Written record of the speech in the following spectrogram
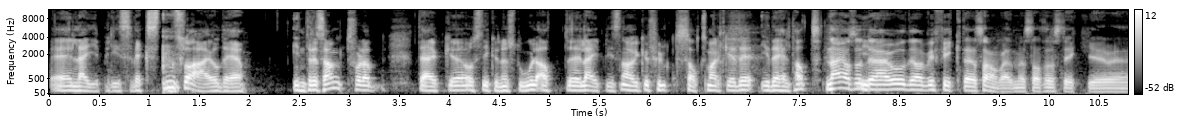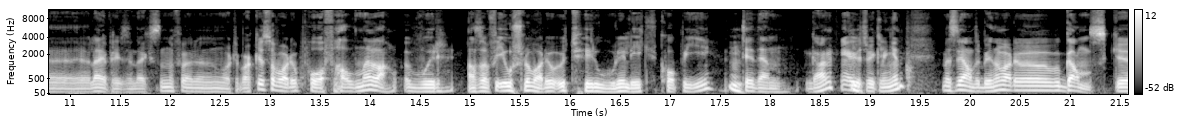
eh, leieprisveksten, så er jo det interessant. For det er jo ikke å stikke under stol at eh, leieprisene har jo ikke fulgt salgsmarkedet i det hele tatt. Nei, altså det er jo Da vi fikk det samarbeidet med statistikk, eh, leieprisindeksen, for noen år tilbake, så var det jo påfallende da, hvor altså I Oslo var det jo utrolig likt KPI til den gang, i utviklingen. Mens i de andre byene var det jo ganske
